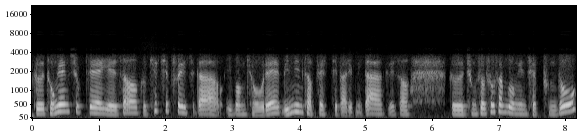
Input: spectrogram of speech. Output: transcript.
그 동행축제에서 그 캐치프레이즈가 이번 겨울에 Win Winter 페스티벌입니다. 그래서 그 중소 소상공인 제품도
